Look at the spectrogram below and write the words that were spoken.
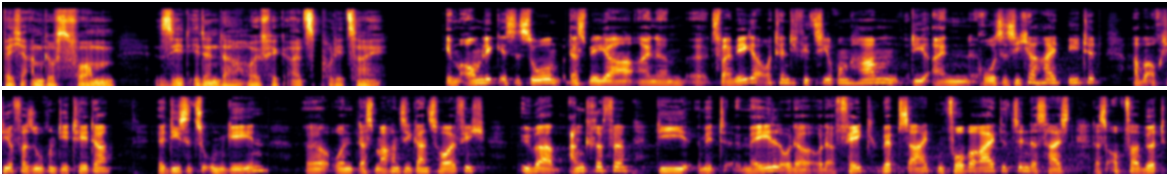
welche Angriffsformen seht ihr denn da häufig als Polizei? Im Augenblick ist es so, dass wir ja eine äh, Zwei-Wege-Authentifizierung haben, die eine große Sicherheit bietet, aber auch hier versuchen die Täter, äh, diese zu umgehen äh, und das machen sie ganz häufig über Angriffe, die mit Mail oder, oder Fake-Webseiten vorbereitet sind. Das heißt, das Opfer wird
